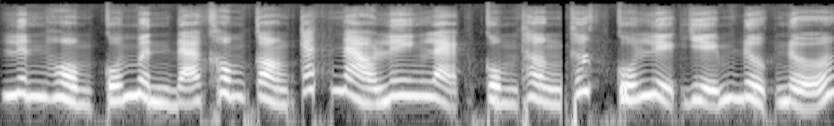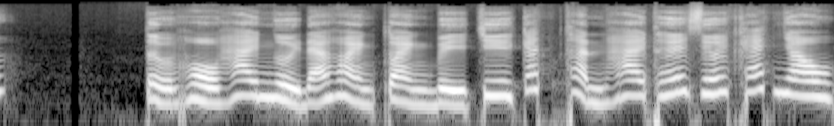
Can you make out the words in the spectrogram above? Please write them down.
linh hồn của mình đã không còn cách nào liên lạc cùng thần thức của liệt diễm được nữa. Tự hồ hai người đã hoàn toàn bị chia cách thành hai thế giới khác nhau.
